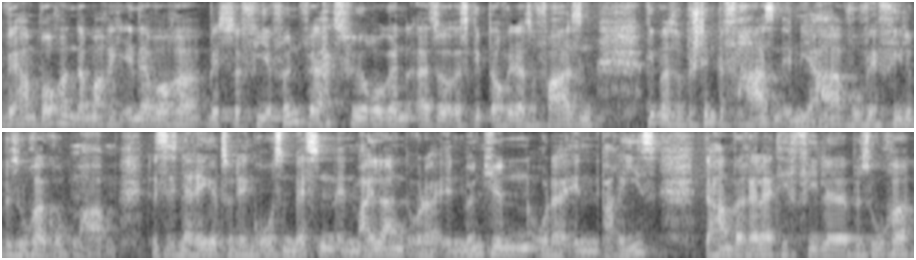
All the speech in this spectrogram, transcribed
wir haben Wochen, da mache ich in der Woche bis zu vier, fünf Werksführungen. Also es gibt auch wieder so Phasen, es gibt mal so bestimmte Phasen im Jahr, wo wir viele Besuchergruppen haben. Das ist in der Regel zu den großen Messen in Mailand oder in München oder in Paris. Da haben wir relativ viele Besucher.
